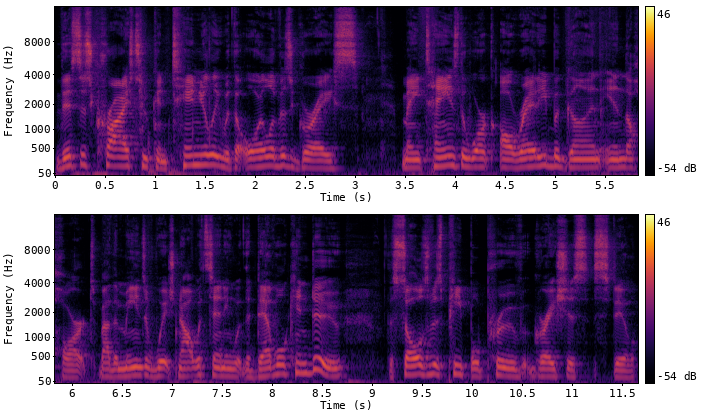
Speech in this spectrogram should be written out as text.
This is Christ who continually, with the oil of his grace, maintains the work already begun in the heart, by the means of which, notwithstanding what the devil can do, the souls of his people prove gracious still.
